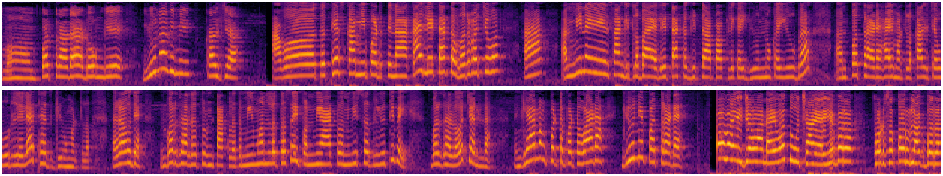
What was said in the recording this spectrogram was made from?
पत्राड्या डोंगे घेऊन आली मी कालच्या. अव तर तेच कामी पडते ना? काय ले टाट भरवाचे व आ? आणि मी नाही सांगितलं बायले टाट गिटा आपापले काही घेऊन नका येऊ बा. आणि पत्राडे हाय म्हटलं कालच्या उरलेल्या त्याच घेऊ म्हटलं. राहू द्या. बरं झालं तुम्ही टाकलं तर मी म्हणलं तसंही पण मी आठवण विसरली होती बाई. बरं झालं हो चंदा. घ्या मग पटपट वाडा. घेऊन ये पत्राड्या हो बाई जेवण आहे व तू छाया. ये बरं. थोडस करू लाग बरं.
